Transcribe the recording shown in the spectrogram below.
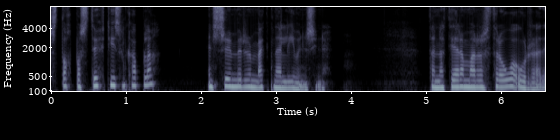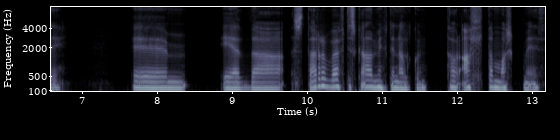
stoppa stutt í þessum kapla en sumir eru megnaði lífinu sínu. Þannig að þegar maður er að þróa úrræði um, eða starfa eftir skadamengti nálgun þá er alltaf markmið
